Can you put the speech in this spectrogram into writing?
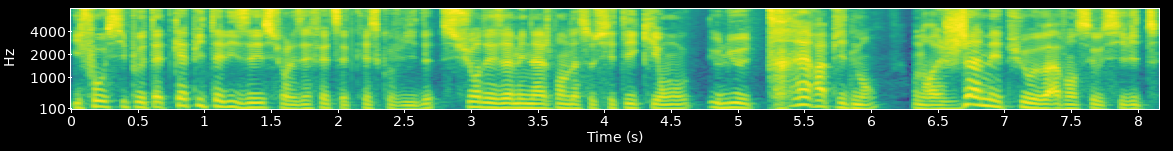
il faut aussi peut-être capitaliser sur les effets de cette crise Covid, sur des aménagements de la société qui ont eu lieu très rapidement. On n'aurait jamais pu avancer aussi vite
